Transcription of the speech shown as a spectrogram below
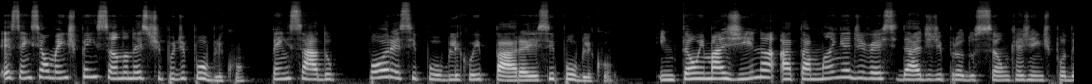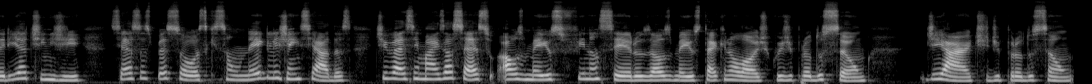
essencialmente pensando nesse tipo de público, pensado por esse público e para esse público. Então imagina a tamanha diversidade de produção que a gente poderia atingir se essas pessoas que são negligenciadas tivessem mais acesso aos meios financeiros, aos meios tecnológicos de produção, de arte, de produção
